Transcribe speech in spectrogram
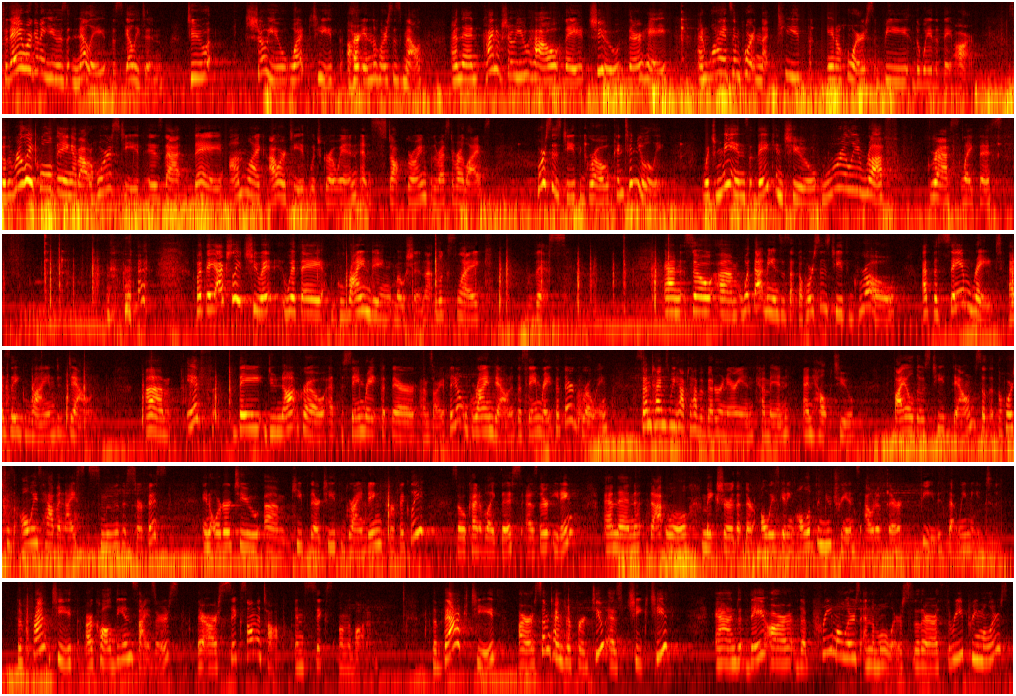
Today we're going to use Nellie, the skeleton, to show you what teeth are in the horse's mouth and then kind of show you how they chew their hay and why it's important that teeth in a horse be the way that they are. So the really cool thing about horse teeth is that they, unlike our teeth which grow in and stop growing for the rest of our lives, horses' teeth grow continually, which means they can chew really rough grass like this but they actually chew it with a grinding motion that looks like this. And so um, what that means is that the horse's teeth grow at the same rate as they grind down. Um, if they do not grow at the same rate that they're, I'm sorry, if they don't grind down at the same rate that they're growing, sometimes we have to have a veterinarian come in and help to file those teeth down so that the horses always have a nice smooth surface in order to um, keep their teeth grinding perfectly. So kind of like this as they're eating. And then that will make sure that they're always getting all of the nutrients out of their feed that we need. The front teeth are called the incisors. There are six on the top and six on the bottom. The back teeth are sometimes referred to as cheek teeth and they are the premolars and the molars. So there are three premolars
